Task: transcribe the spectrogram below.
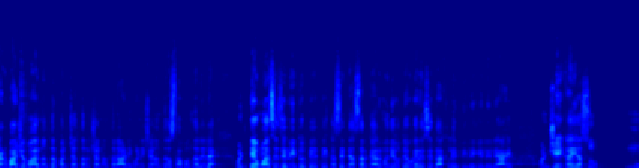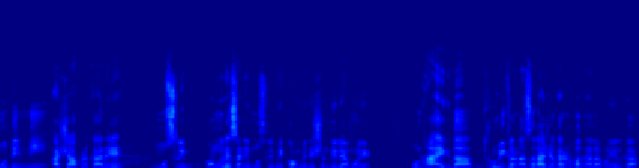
कारण भाजप हा नंतर पंच्याहत्तरच्या नंतर आणीबाणीच्या नंतर स्थापन झालेला आहे पण तेव्हाचे जे नेते होते ते कसे त्या सरकारमध्ये होते वगैरेचे दाखले दिले गेलेले आहेत. पण जे काही असो मोदींनी अशा प्रकारे मुस्लिम काँग्रेस आणि मुस्लिम हे कॉम्बिनेशन दिल्यामुळे पुन्हा एकदा ध्रुवीकरणाचं राजकारण बघायला मिळेल का?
